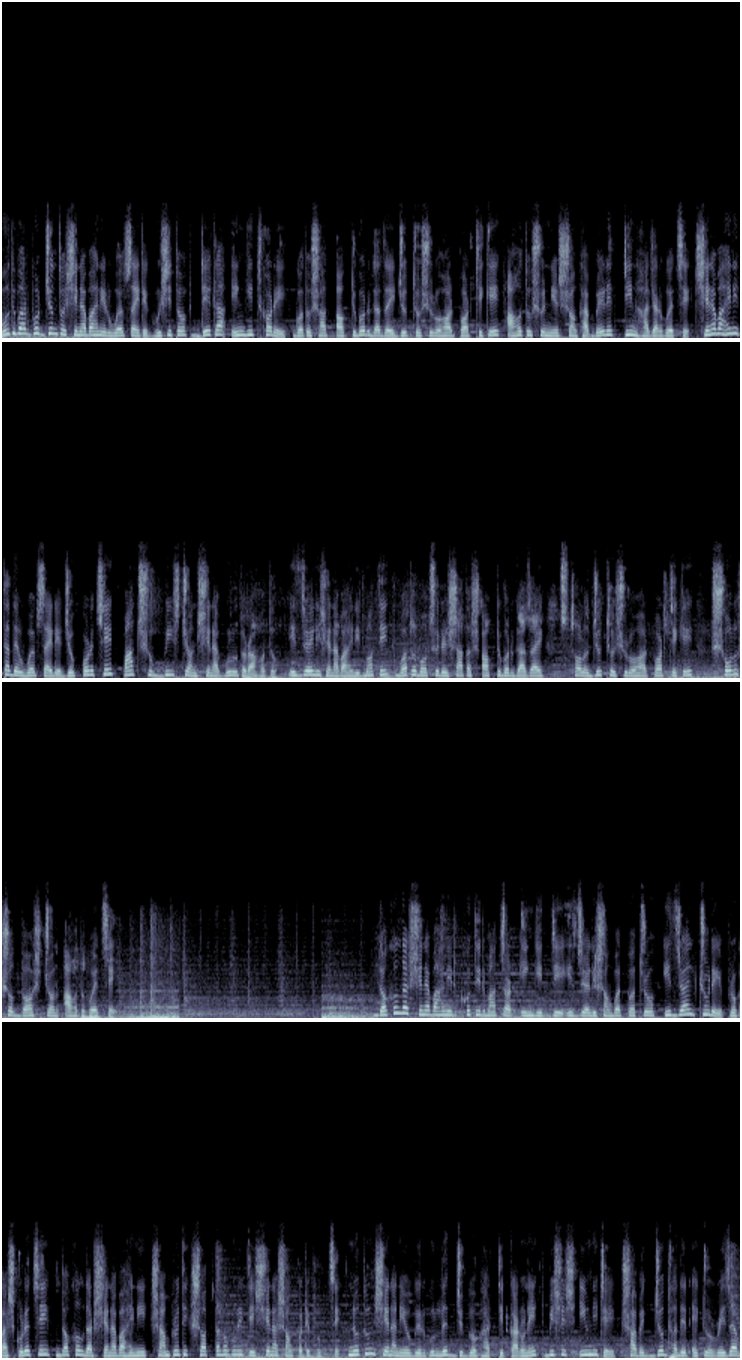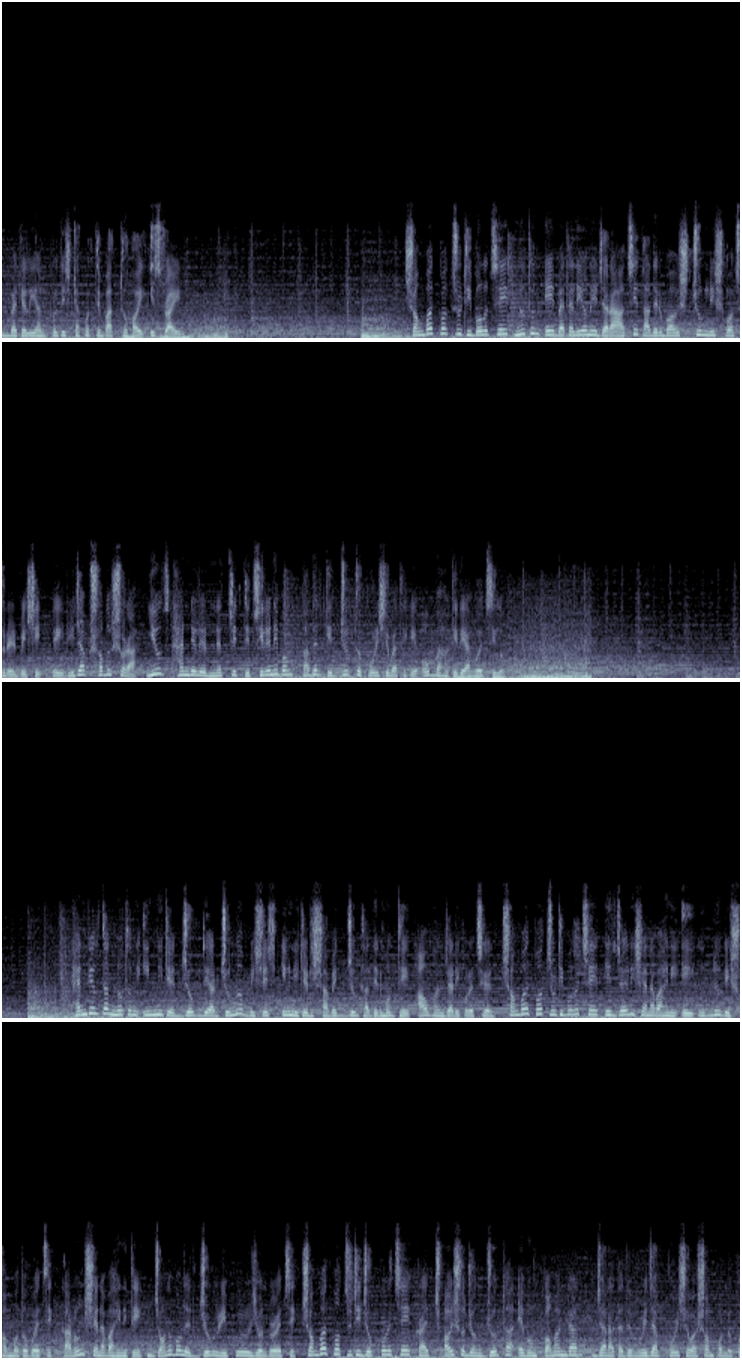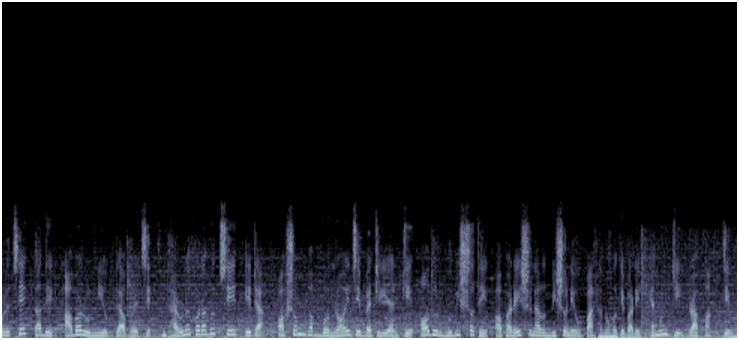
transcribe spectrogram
বুধবার পর্যন্ত সেনাবাহিনীর ওয়েবসাইটে ঘোষিত ডেটা ইঙ্গিত করে, গত সাত অক্টোবর গাজায় যুদ্ধ শুরু হওয়ার পর থেকে আহত সৈন্যের সংখ্যা বেড়ে তিন হাজার হয়েছে। সেনাবাহিনী তাদের ওয়েবসাইটে যোগ করেছে পাঁচশো বিশ জন সেনা গুরুতর আহত। ইসরায়েলি সেনাবাহিনীর মতে, গত বছরের সাতাশ অক্টোবর গাজায় স্থলযুদ্ধ শুরু হওয়ার পর থেকে ষোলোশো জন আহত হয়েছে। দখলদার সেনাবাহিনীর ক্ষতির মাত্রার ইঙ্গিত দিয়ে ইসরায়েলি সংবাদপত্র ইসরায়েল টুডে প্রকাশ করেছে, দখলদার সেনাবাহিনী সাম্প্রতিক সপ্তাহগুলিতে সেনা সংকটে ভুগছে। নতুন সেনা নিয়োগের উল্লেখযোগ্য ঘাটতির কারণে বিশেষ ইউনিটে সাবেক যোদ্ধাদের একটি রিজার্ভ ব্যাটালিয়ন প্রতিষ্ঠা করতে বাধ্য হয় ইসরায়েল। সংবাদপত্রটি বলেছে, নতুন এই ব্যাটালিয়নে যারা আছে তাদের বয়স চল্লিশ বছরের বেশি। এই রিজার্ভ সদস্যরা ইউজ হ্যান্ডেলের নেতৃত্বে ছিলেন এবং তাদেরকে যুদ্ধ পরিষেবা থেকে অব্যাহতি দেওয়া হয়েছিল। হ্যান্ডেল তার নতুন ইউনিটে যোগ দেওয়ার জন্য বিশেষ ইউনিটের সাবেক যোদ্ধাদের মধ্যে আহ্বান জারি করেছিলেন। সংবাদপত্রটি বলেছে, ইসরায়েলি সেনাবাহিনী এই উদ্যোগে সম্মত হয়েছে, কারণ সেনাবাহিনীতে জনবলের জরুরি প্রয়োজন রয়েছে। সংবাদপত্রটি যোগ করেছে প্রায় ছয়শো জন যোদ্ধা এবং কমান্ডার, যারা তাদের রিজার্ভ পরিষেবা সম্পন্ন করেছে, তাদের আবারও নিয়োগ দেওয়া হয়েছে। ধারণা করা হচ্ছে, এটা অসম্ভাব্য নয় যে ব্যাটালিয়ানকে অদূর ভবিষ্যতে অপারেশনাল মিশনেও পাঠানো হতে পারে এমনকি রাফাতেও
